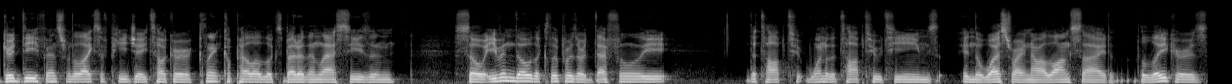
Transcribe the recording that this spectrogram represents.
Good defense from the likes of PJ Tucker. Clint Capela looks better than last season. So even though the Clippers are definitely the top two, one of the top two teams in the West right now, alongside the Lakers,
